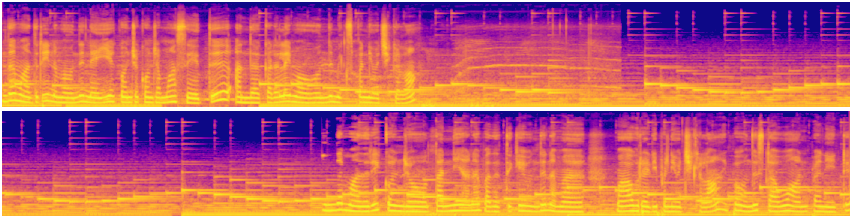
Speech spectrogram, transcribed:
இந்த மாதிரி நம்ம வந்து நெய்யை கொஞ்சம் கொஞ்சமாக சேர்த்து அந்த கடலை மாவை வந்து மிக்ஸ் பண்ணி வச்சுக்கலாம். இந்த மாதிரி கொஞ்சம் தண்ணியான பதத்துக்கே வந்து நம்ம மாவு ரெடி பண்ணி வச்சுக்கலாம். இப்போ வந்து ஸ்டவ்வும் ஆன் பண்ணிவிட்டு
